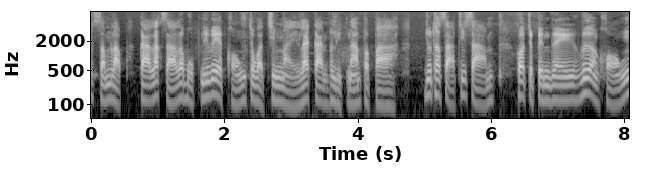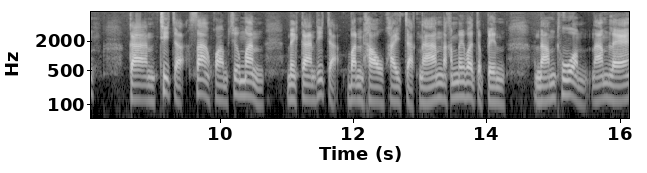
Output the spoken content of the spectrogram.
ำสำหรับการรักษาระบบนิเวศของจังหวัดเชียงใหม่ และการผลิตน้ำประปา ยุทธศาสตร์ที่ 3 ก็จะเป็นในเรื่องของ การที่จะสร้างความเชื่อมั่นในการที่จะบรรเทาภัยจากน้ำนะครับไม่ว่าจะเป็นน้ำท่วม น้ำแล้ง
